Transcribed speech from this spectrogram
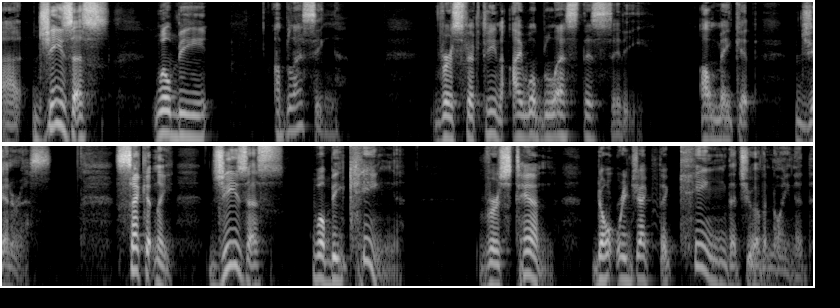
uh, Jesus will be a blessing. Verse 15 I will bless this city, I'll make it generous. Secondly, Jesus will be king. Verse 10 Don't reject the king that you have anointed.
